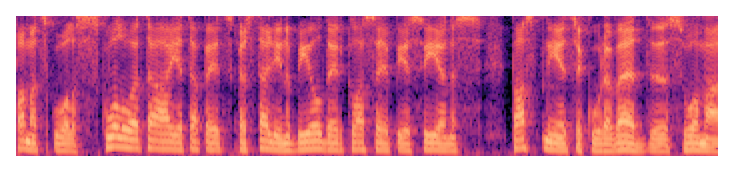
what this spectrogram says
pamatskolas skolotāja, tāpēc, ka Staļina bilde ir klasē pie sienas, pastniece, kura ved somā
